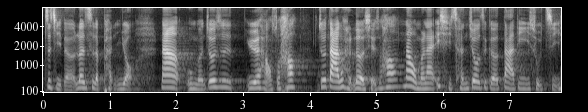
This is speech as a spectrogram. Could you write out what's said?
自己的认识的朋友。那我们就是约好说好，就大家都很热血说好，那我们来一起成就这个大地艺术季。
